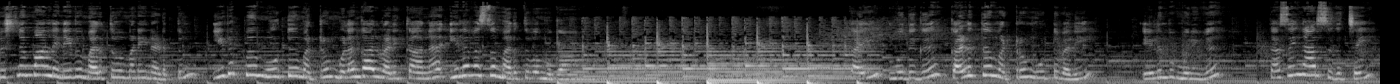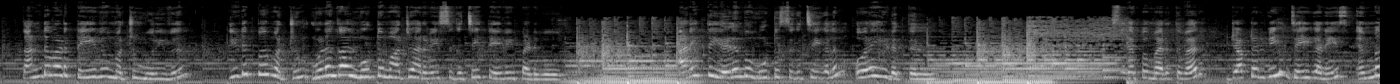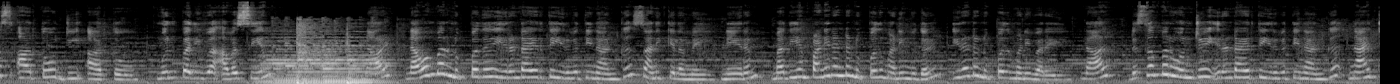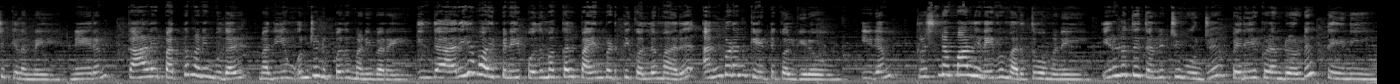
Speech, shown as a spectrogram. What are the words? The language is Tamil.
கிருஷ்ணம்மாள் நினைவு மருத்துவமனை நடத்தும் இடுப்பு மூட்டு மற்றும் முழங்கால் வலிக்கான இலவச மருத்துவ முகாம். கை முதுகு கழுத்து மற்றும் மூட்டு வலி எலும்பு முறிவு தசைநார் சிகிச்சை தண்டுவட தேய்வு மற்றும் முறிவு இடுப்பு மற்றும் முழங்கால் மூட்டு மாற்று அறுவை சிகிச்சை தேவைப்படுவோர். அனைத்து எலும்பு மூட்டு சிகிச்சைகளும் ஒரே இடத்தில். மருத்துவர் doctor V. Jai Ganesh MS ortho D. Ortho. முன்பதிவு அவசியம். நாள் நவம்பர் முப்பது இரண்டாயிரத்தி இருபத்தி நான்கு சனிக்கிழமை. நேரம் மதியம் பனிரெண்டு முப்பது மணி முதல் இரண்டு முப்பது மணி வரை. நாள் டிசம்பர் ஒன்று இரண்டாயிரத்தி இருபத்தி நான்கு ஞாயிற்றுக்கிழமை. நேரம் காலை பத்து மணி முதல் மதியம் ஒன்று முப்பது மணி வரை. இந்த அரிய வாய்ப்பினை பொதுமக்கள் பயன்படுத்திக் கொள்ளுமாறு அன்புடன் கேட்டுக்கொள்கிறோம். இடம் கிருஷ்ணம்மாள் நினைவு மருத்துவமனை. இருநூத்தி தொண்ணூற்றி மூன்று பெரியகுளம் ரோடு தேனி.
